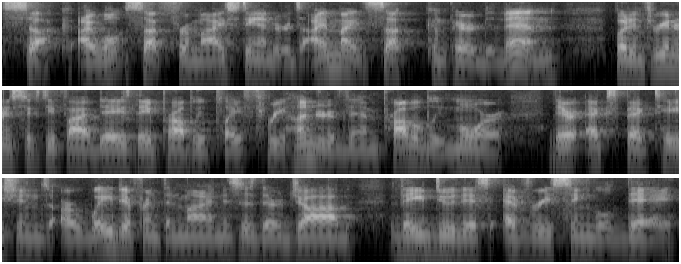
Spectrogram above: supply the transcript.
suck. I won't suck for my standards. I might suck compared to them." But in 365 days, they probably play 300 of them, probably more. Their expectations are way different than mine. This is their job. They do this every single day.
